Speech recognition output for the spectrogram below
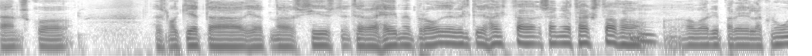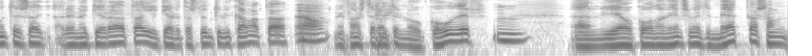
en sko þess má geta hérna, síðustu þegar heimi bróðir vildi hætta semja texta þá, Mm. þá var ég bara eiginlega þess að reyna að gera þetta. Ég gerði þetta stundum í Kanada. Já, mér fannst þér aldrei nógu góðir. Mm, en ég og góðan vinn sem heitir Megas. Hann,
